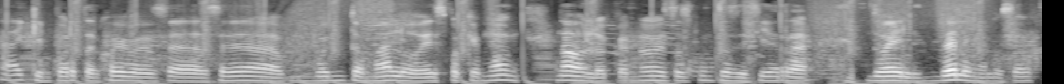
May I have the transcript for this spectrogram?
ay, que importa el juego, o sea, sea bonito o malo, es Pokémon. No, loco, no, esos puntos de sierra duelen, duelen a los ojos,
